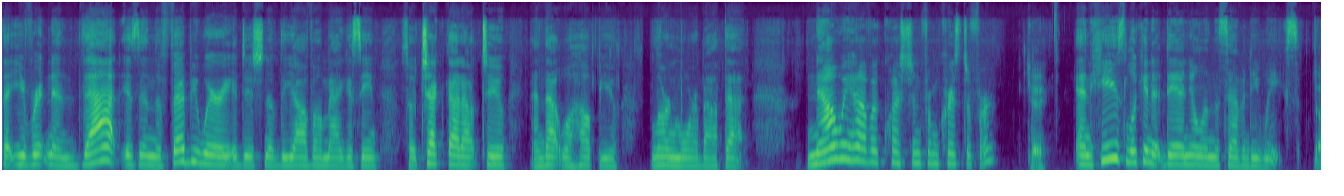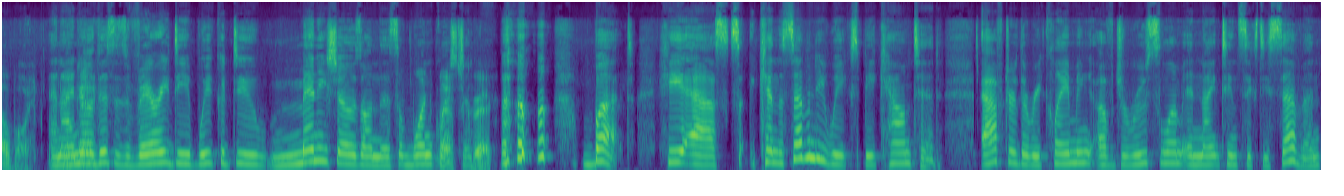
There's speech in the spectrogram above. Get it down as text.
that you've written, and that is in the February edition of the Yavoh magazine. So check that out too, and that will help you learn more about that. Now we have a question from Christopher, Okay. And he's looking at Daniel in the 70 weeks. Oh boy. And I know this is very deep. We could do many shows on this one question. That's correct. But he asks Can the 70 weeks be counted after the reclaiming of Jerusalem in 1967?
